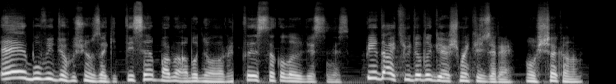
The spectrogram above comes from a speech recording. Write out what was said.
Eğer bu video hoşunuza gittiyse bana abone olarak destek olabilirsiniz. Bir dahaki videoda görüşmek üzere. Hoşçakalın.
